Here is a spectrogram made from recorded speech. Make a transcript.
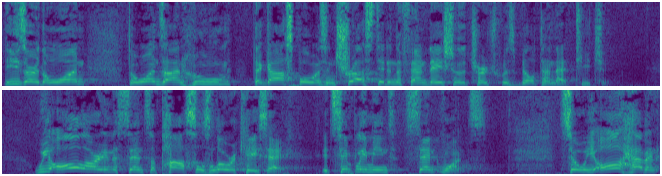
These are the one the ones on whom the gospel was entrusted and the foundation of the church was built on that teaching. We all are, in a sense, apostles, lowercase a. It simply means sent ones. So we all have an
